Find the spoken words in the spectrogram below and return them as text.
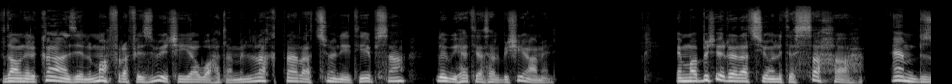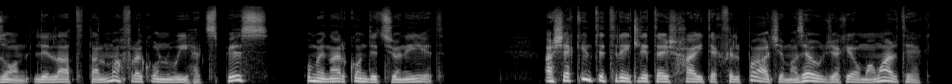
F'dawn il-każi, l-maħfra fiż-żwieġ hija waħda mill-aktar azzjonijiet iebsa li wieħed jasal biex jagħmel. Imma biex ir-relazzjoni tissaħħaħ, hemm bżonn li l-att tal-maħfra jkun wieħed spiss u mingħajr kundizzjonijiet. Għax jekk inti trid li tgħix ħajtek fil-paċi ma' żewġek jew ma' martek,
